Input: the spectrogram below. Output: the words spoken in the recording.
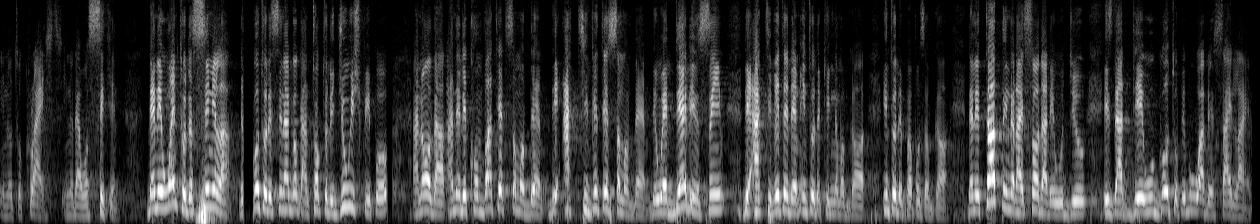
you know, to Christ, you know, that was seeking. Then they went to the similar. They go to the synagogue and talk to the Jewish people and all that. And then they converted some of them. They activated some of them. They were dead in sin. They activated them into the kingdom of God, into the purpose of God. Then the third thing that I saw that they would do is that they would go to people who have been sidelined.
